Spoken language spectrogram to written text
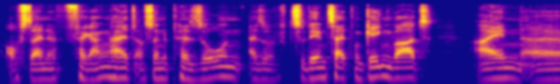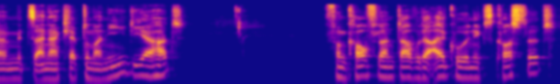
auf seine Vergangenheit, auf seine Person, also zu dem Zeitpunkt Gegenwart ein äh, mit seiner Kleptomanie, die er hat. Von Kaufland, da wo der Alkohol nichts kostet.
